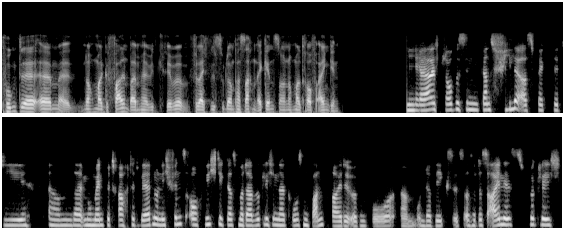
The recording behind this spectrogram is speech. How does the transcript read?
Punkte ähm, nochmal gefallen beim Herrn Wittgrebe. Vielleicht willst du da ein paar Sachen ergänzen und nochmal drauf eingehen. Ja, ich glaube, es sind ganz viele Aspekte, die ähm, da im Moment betrachtet werden. Und ich finde es auch wichtig, dass man da wirklich in einer großen Bandbreite irgendwo ähm, unterwegs ist. Also das eine ist wirklich,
